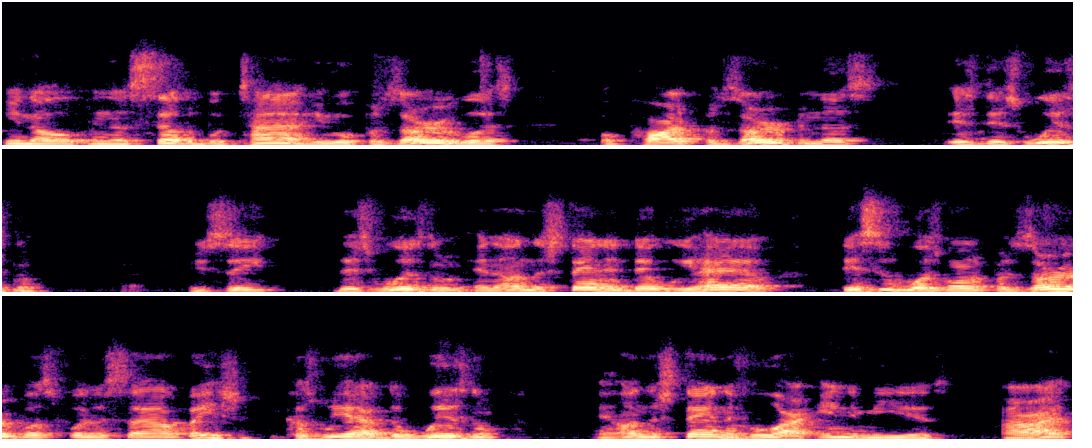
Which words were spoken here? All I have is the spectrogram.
you know, in a acceptable time he will preserve us. But part of preserving us is this wisdom. You see, this wisdom and understanding that we have, this is what's going to preserve us for the salvation because we have the wisdom and understanding who our enemy is. All right.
